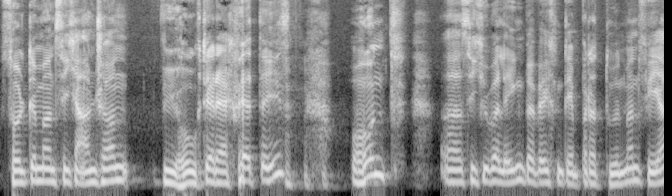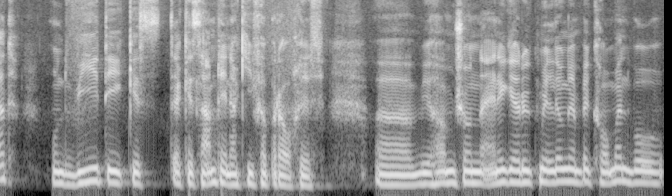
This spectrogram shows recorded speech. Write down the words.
sollte man sich anschauen, wie hoch die Reichweite ist und äh, sich überlegen, bei welchen Temperaturen man fährt und wie die, der Gesamtenergieverbrauch ist. Äh, wir haben schon einige Rückmeldungen bekommen, wo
